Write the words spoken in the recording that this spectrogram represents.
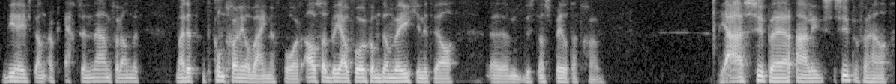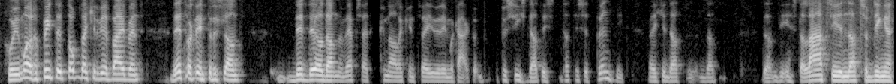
Die heeft dan ook echt zijn naam veranderd. Maar dat, komt gewoon heel weinig voor. Als dat bij jou voorkomt, dan weet je het wel. Um, dus dan speelt dat gewoon. Ja, super Ali, super verhaal. Goedemorgen Pieter, top dat je er weer bij bent. Dit wordt interessant. Dit deel dan een website knal ik in twee uur in elkaar. Precies, dat is, dat is het punt niet. Weet je, dat, dat, dat, die installatie en dat soort dingen,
